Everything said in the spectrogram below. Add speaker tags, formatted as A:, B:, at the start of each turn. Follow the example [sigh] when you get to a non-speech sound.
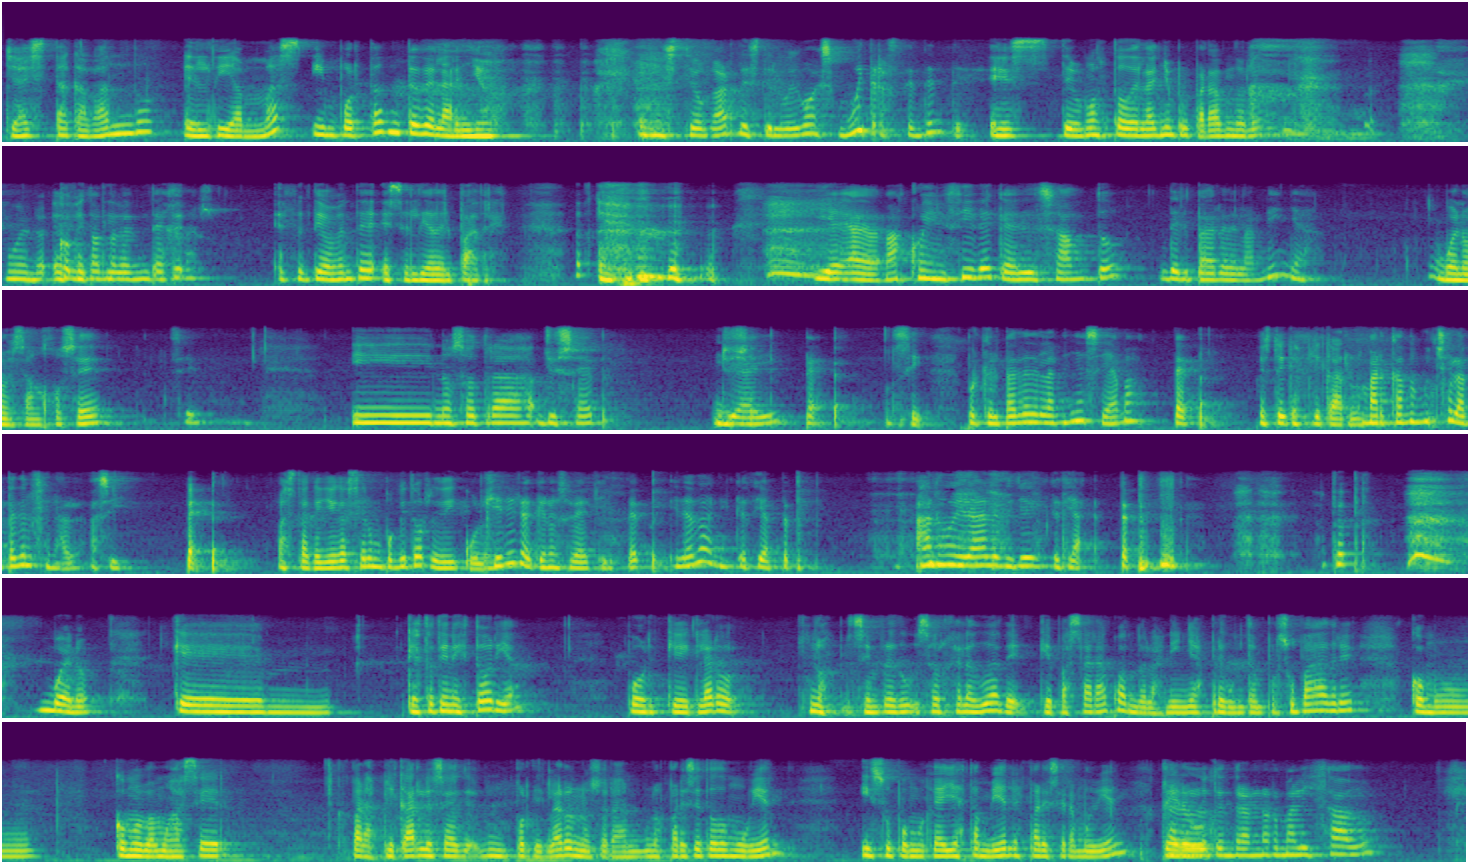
A: Ya está acabando el día más importante del año. [laughs]
B: En este hogar, desde luego, es muy trascendente.
A: Es, llevamos todo el año preparándolo. [laughs] Bueno,
B: Contando
A: efectivamente, efectivamente es el Día del Padre. [laughs]
B: Y eh, además coincide que es el santo del padre de las niñas.
A: Bueno, es San José
B: Sí.
A: y nosotras,
B: Josep.
A: Josep.
B: ahí Pep.
A: Sí,
B: Porque el padre de las niñas se llama Pep.
A: esto hay que explicarlo.
B: Marcando mucho la P del final. Así. Pep.
A: Hasta que llegue a ser un poquito ridículo.
B: ¿Quién era que no sabía decir Pep? Era Dani, que hacía Pep. Ah, no, era Ale DJ, que decía Pep.
A: Pep. Bueno, que, mm, que esto tiene historia, porque claro, nos, siempre surge la duda de qué pasará cuando las niñas pregunten por su padre, cómo, cómo vamos a hacer para explicarle, o sea, porque claro, nosotras nos parece todo muy bien y supongo que a ellas también les parecerá muy bien,
B: Claro,
A: pero
B: lo tendrán normalizado.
